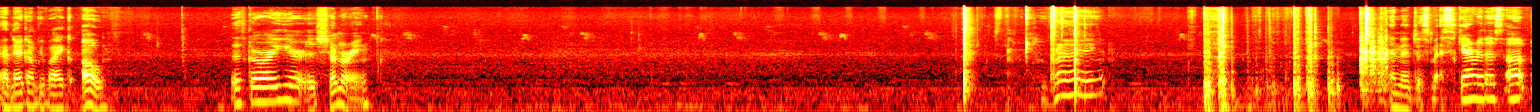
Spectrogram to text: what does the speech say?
and they're gonna be like, oh, this girl right here is shimmering. right. And then just mascara this up.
